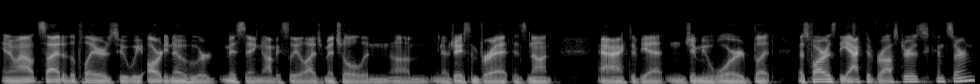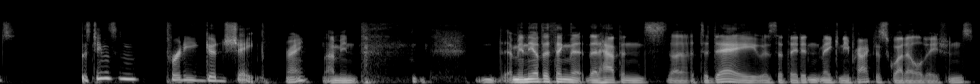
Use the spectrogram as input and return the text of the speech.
you know outside of the players who we already know who are missing, obviously Elijah Mitchell and um, you know Jason Verrett is not active yet, and Jimmy Ward, but as far as the active roster is concerned, this team is in pretty good shape, right? I mean. I mean, the other thing that that happens uh, today was that they didn't make any practice squad elevations,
